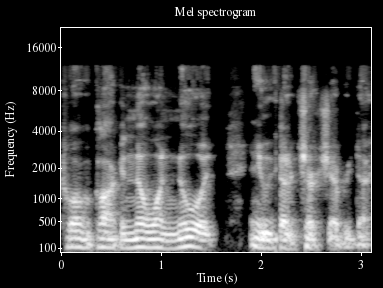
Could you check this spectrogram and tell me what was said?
12 o'clock and no one knew it. And he would go to church every day.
